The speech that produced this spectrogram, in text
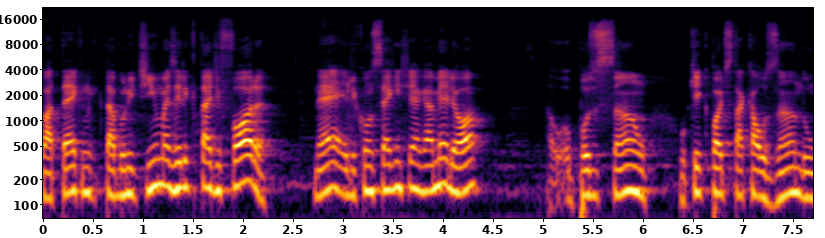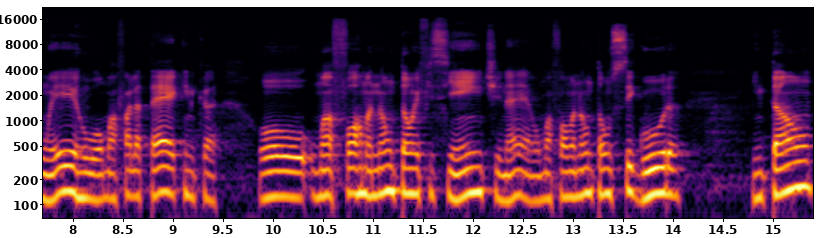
com a técnica que tá bonitinho, mas ele que tá de fora, né, ele consegue enxergar melhor a oposição, o que, que pode estar causando um erro ou uma falha técnica ou uma forma não tão eficiente, né? uma forma não tão segura. Então,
